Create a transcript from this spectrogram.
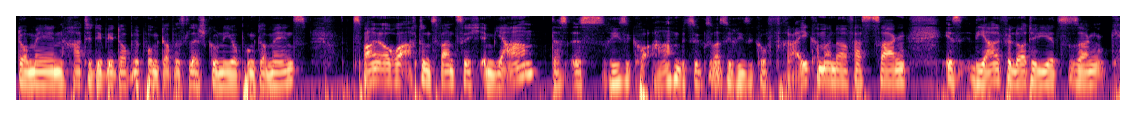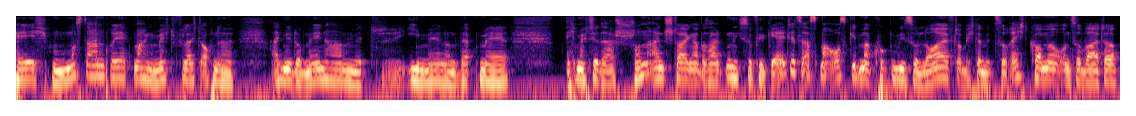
Domain http://goneo.domains. 2,28 Euro im Jahr, das ist risikoarm bzw. risikofrei, kann man da fast sagen. Ist ideal für Leute, die jetzt sagen, okay, ich muss da ein Projekt machen, ich möchte vielleicht auch eine eigene Domain haben mit E-Mail und Webmail ich möchte da schon einsteigen, aber halt nicht so viel Geld jetzt erstmal ausgeben, mal gucken, wie es so läuft, ob ich damit zurechtkomme und so weiter.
